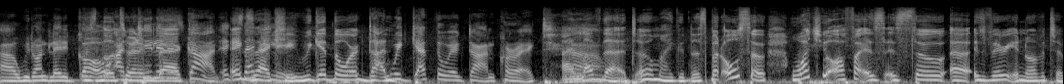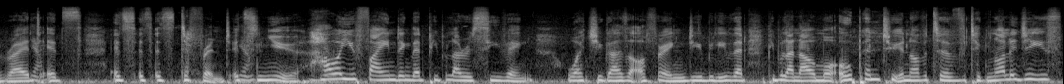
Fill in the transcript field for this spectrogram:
uh, we don't let it go no until back. is done. Exactly. We get the work done. We get the work done. Correct. I love Um, that. Oh my goodness! But also, what you offer is is so uh, is very innovative, right? Yeah. It's it's it's it's different. It's Yeah. new. How are you finding that people are receiving what you guys are offering? Do you believe that people are now more open to innovative technologies,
